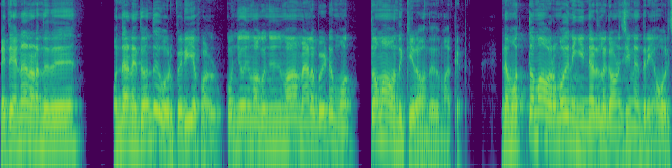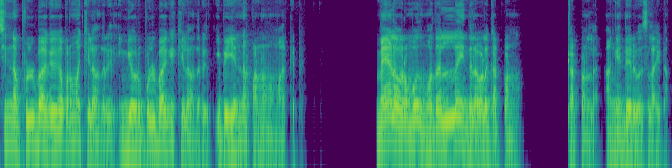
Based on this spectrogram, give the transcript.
நேற்று என்ன நடந்தது? முந்தா நேற்று வந்து ஒரு பெரிய ஃபால் கொஞ்சம் கொஞ்சமாக கொஞ்சம் கொஞ்சமாக மேலே போயிட்டு மொத்தமாக வந்து கீழே வந்தது மார்க்கெட் இந்த மொத்தமாக வரும்போது நீங்கள் இந்த இடத்துல கவனிச்சிங்கன்னா தெரியும். ஒரு சின்ன புல் பேக்குக்கு அப்புறமா கீழே வந்துருக்குது. இங்கே ஒரு புல் பேக்கு கீழே வந்துருக்குது. இப்போ என்ன பண்ணணும் மார்க்கெட்டை மேலே வரும்போது முதல்ல இந்த லெவலில் கட் பண்ணணும். கட் பண்ணல. அங்கேருந்தே ரிவர்சல் ஆகிட்டான்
